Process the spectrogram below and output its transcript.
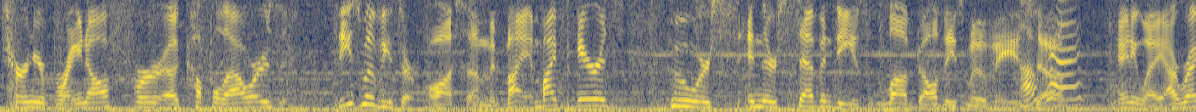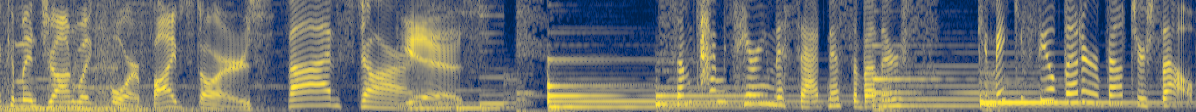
turn your brain off for a couple hours, these movies are awesome. My my parents who were in their 70s loved all these movies. Okay. So anyway, I recommend John Wick 4. Five stars. Five stars. Yes. Sometimes hearing the sadness of others can make you feel better about yourself.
